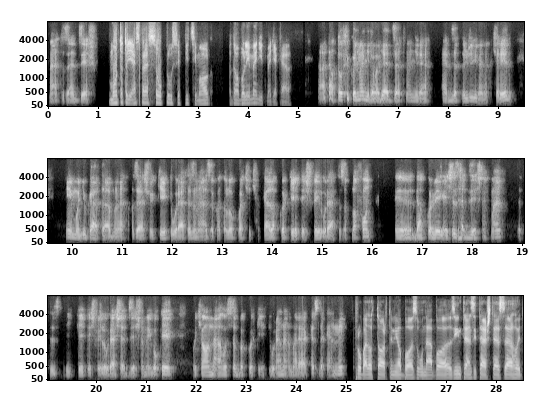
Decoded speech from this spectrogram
mehet az edzés. Mondtad, hogy espresszó plusz egy pici mag, de abból én mennyit megyek el? Hát attól függ, hogy mennyire vagy edzett, mennyire edzett a zsíranyag cseréd. Én mondjuk általában az első két órát ezen elzakatolok, vagy hogyha kell, akkor két és fél órát az a plafon, de akkor vége is az edzésnek már, tehát ez két és fél órás edzésre még oké, okay hogyha annál hosszabb, akkor két óránál már elkezdek enni. Próbálod tartani abba a zónába az intenzitást ezzel, hogy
